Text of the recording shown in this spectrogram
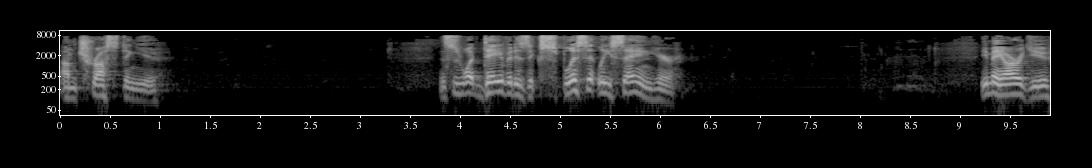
I'm trusting you. This is what David is explicitly saying here. You may argue,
